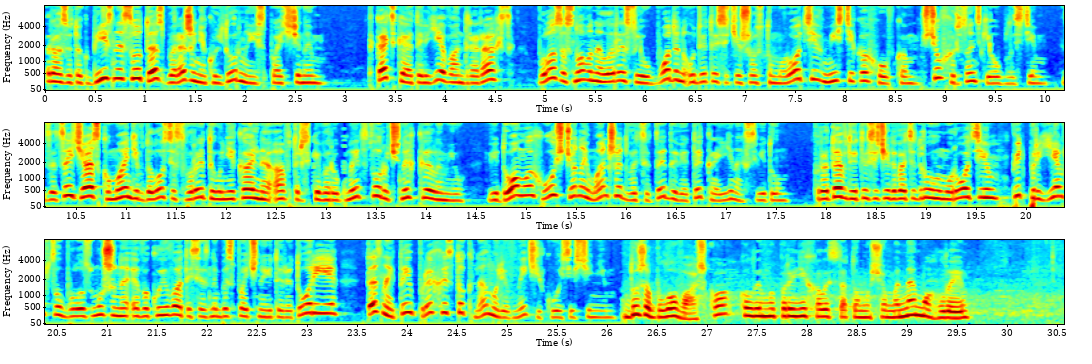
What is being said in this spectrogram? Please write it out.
розвиток бізнесу та збереження культурної спадщини. Ткацьке ательє Вандра Рахс було засноване Ларисою Боден у 2006 році в місті Каховка, що в Херсонській області. За цей час команді вдалося створити унікальне авторське виробництво ручних килимів, відомих у щонайменше 29 країнах світу. Проте в 2022 році підприємство було змушене евакуюватися з небезпечної території та знайти прихисток на мальовничій Косівщині. Дуже було важко, коли ми переїхали сюди, тому що ми не могли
